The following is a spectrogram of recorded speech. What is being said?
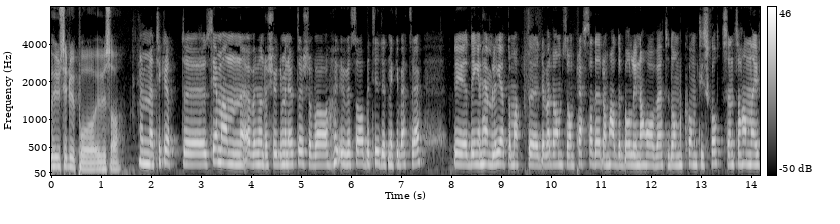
Hur ser du på USA? Mm, jag tycker att eh, ser man över 120 minuter så var USA betydligt mycket bättre. Det, det, är ingen hemlighet om att eh, det var de som pressade, de hade bollinnehavet, de kom till skott. Sen så hamnar ju...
